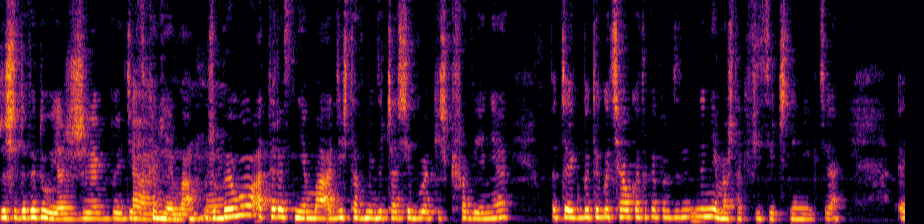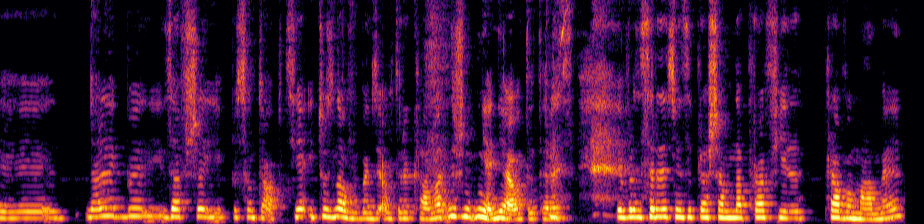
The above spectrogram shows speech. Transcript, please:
że się dowiadujesz, że jakby dziecka a, nie ma, mhm. że było, a teraz nie ma, a gdzieś tam w międzyczasie było jakieś krwawienie, no to jakby tego ciałka tak naprawdę no nie masz tak fizycznie nigdzie. Y, no ale jakby zawsze jakby są te opcje i tu znowu będzie autoreklama. Już nie, nie auto teraz. Ja bardzo serdecznie zapraszam na profil Prawo Mamy.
